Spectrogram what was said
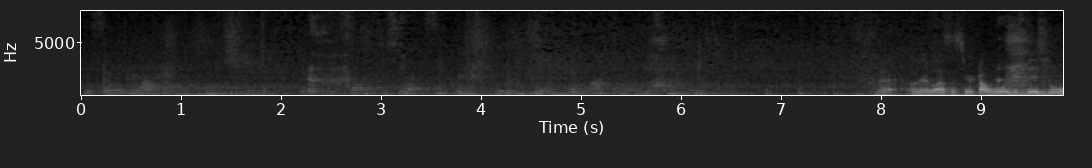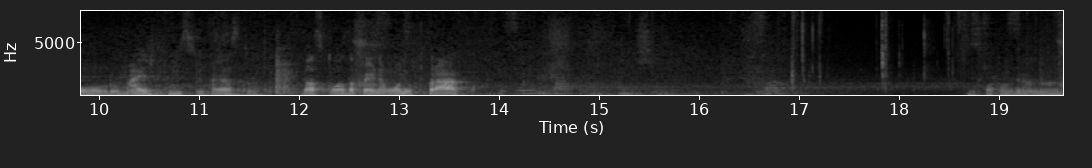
Facility lockdown initiated. Self-destruct sequence will begin when lockdown is complete. É, o negócio é acertar o olho dele do ombro, o mais difícil. O resto das costas da perna é um olho fraco. E falta uma granada.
